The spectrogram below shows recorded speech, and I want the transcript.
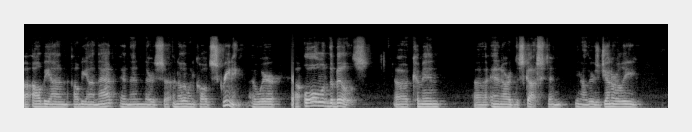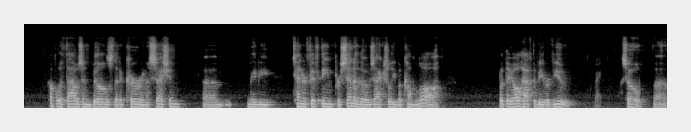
uh, I'll be on, I'll be on that. And then there's uh, another one called screening, uh, where uh, all of the bills come in uh, and are discussed. And, you know, there's generally a couple of thousand bills that occur in a session. Um, maybe 10 or 15% of those actually become law, but they all have to be reviewed. Right. So uh,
